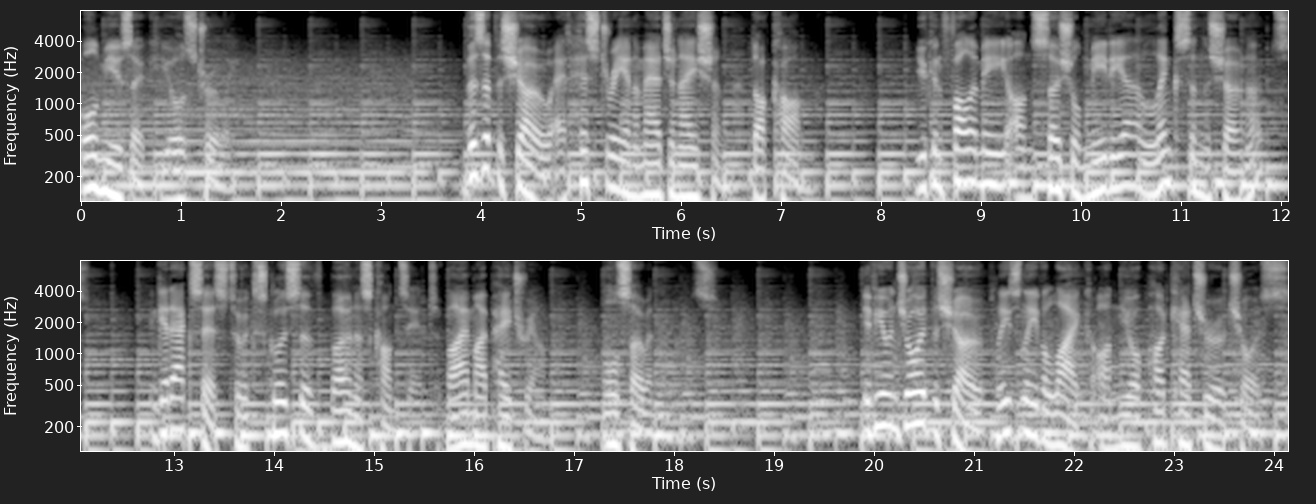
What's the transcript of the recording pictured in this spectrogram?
All music, yours truly. Visit the show at historyandimagination.com. You can follow me on social media, links in the show notes get access to exclusive bonus content via my Patreon, also in the notes. If you enjoyed the show, please leave a like on your podcatcher of choice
